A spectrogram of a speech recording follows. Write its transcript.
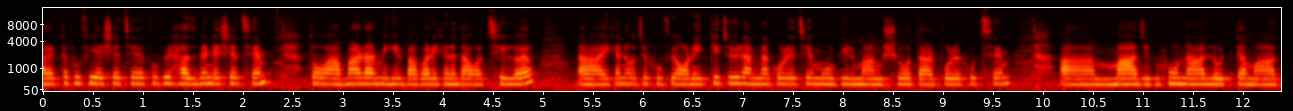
আরেকটা ফুফি এসেছে, ফুফির হাজব্যান্ড এসেছে। তো আমার আর মিহির বাবার এখানে দাওয়াত ছিল। এখানে হচ্ছে ফুফি অনেক কিছুই রান্না করেছে, মুরগির মাংস, তারপরে হচ্ছে মাছ, ভুনা লোট্টা মাছ,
